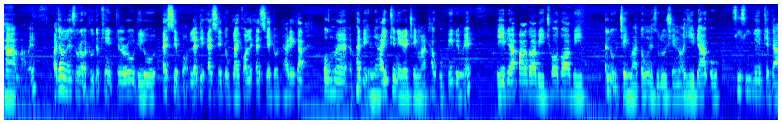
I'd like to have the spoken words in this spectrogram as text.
ထားရမှာပဲ။ဘာကြောင့်လဲဆိုတော့အထူးသဖြင့်ကျွန်တော်တို့ဒီလို acid ပေါ့ lactic acid တို့ glycolic acid တို့ဒါတွေက ပုံမှန်အဖက်တွေအများကြီးဖြစ်နေတဲ့အချိန်မှာထောက်ကူပေးပေမဲ့အရေးပြားပါသွားပြီးချောသွားပြီးအဲ့လိုအချိန်မှာတုံးနေဆိုလို့ရှိရင်တော့အရေးပြားကိုစူးစူးလေးဖြစ်တာ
